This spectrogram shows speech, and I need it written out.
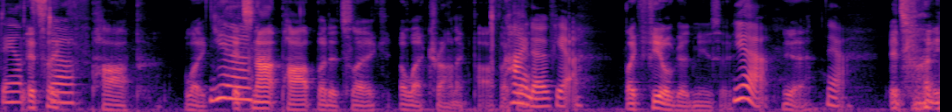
dance It's stuff. like pop. Like Yeah. it's not pop, but it's like electronic pop. I kind think. of, yeah. like feel good music. Yeah. Yeah. Yeah. It's funny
